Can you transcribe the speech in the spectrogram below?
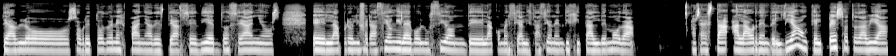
te hablo sobre todo en España desde hace 10, 12 años, eh, la proliferación y la evolución de la comercialización en digital de moda o sea, está a la orden del día, aunque el peso todavía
